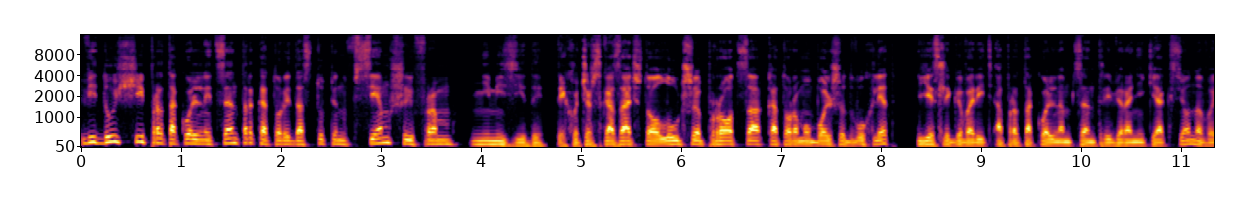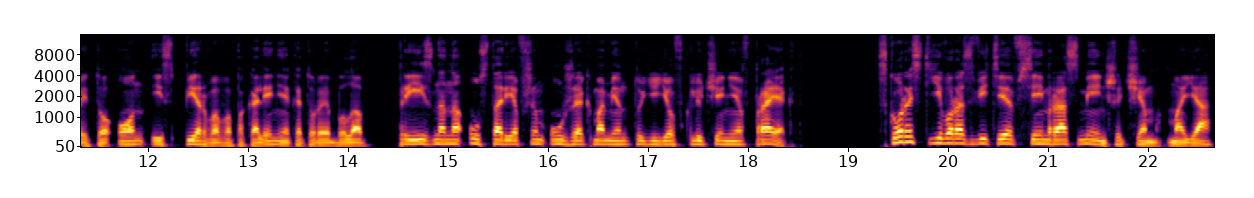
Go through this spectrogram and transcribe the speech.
ведущий протокольный центр, который доступен всем шифрам Немезиды. Ты хочешь сказать, что лучше проца, которому больше двух лет? Если говорить о протокольном центре Вероники Аксеновой, то он из первого поколения, которое было признано устаревшим уже к моменту ее включения в проект. Скорость его развития в семь раз меньше, чем моя.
